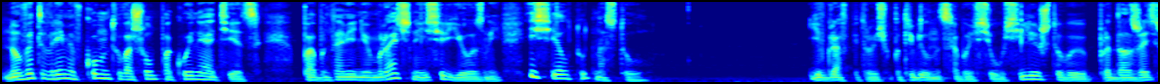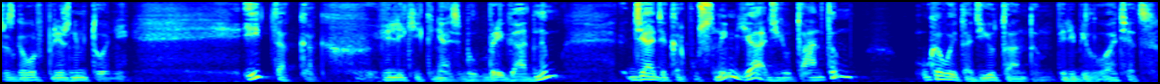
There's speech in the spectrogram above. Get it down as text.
но в это время в комнату вошел покойный отец, по обыкновению мрачный и серьезный, и сел тут на стул. Евграф Петрович употребил над собой все усилия, чтобы продолжать разговор в прежнем тоне. И так как великий князь был бригадным, дядя корпусным, я адъютантом. У кого это адъютантом? Перебил его отец.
